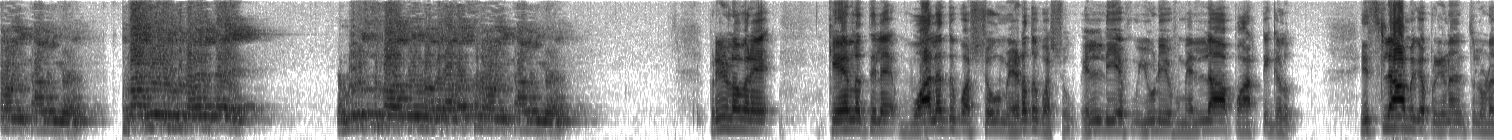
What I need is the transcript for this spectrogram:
പ്രിയുള്ളവരെ പ്രിയമുള്ളവരെ കേരളത്തിലെ വലതുപക്ഷവും ഇടതുപക്ഷവും എൽ ഡി എഫും യു ഡി എഫും എല്ലാ പാർട്ടികളും ഇസ്ലാമിക പ്രീണനത്തിലൂടെ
